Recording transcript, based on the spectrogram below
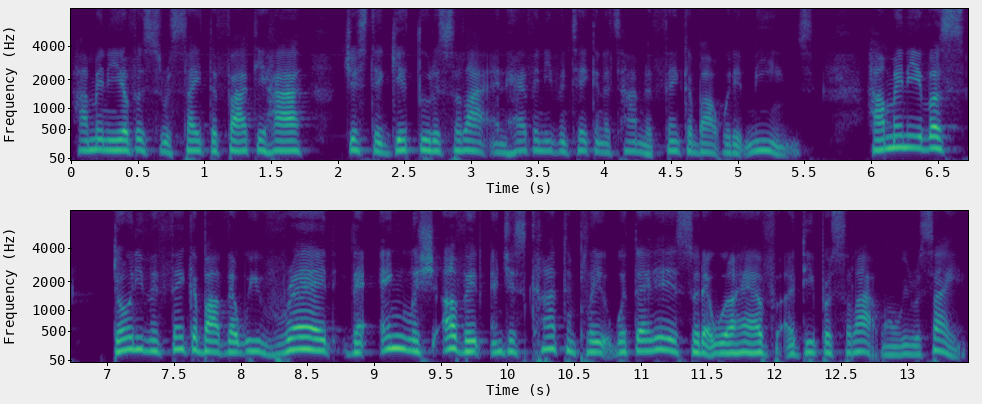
How many of us recite the Fatiha just to get through the Salah and haven't even taken the time to think about what it means? How many of us don't even think about that we've read the English of it and just contemplate what that is so that we'll have a deeper Salat when we recite?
